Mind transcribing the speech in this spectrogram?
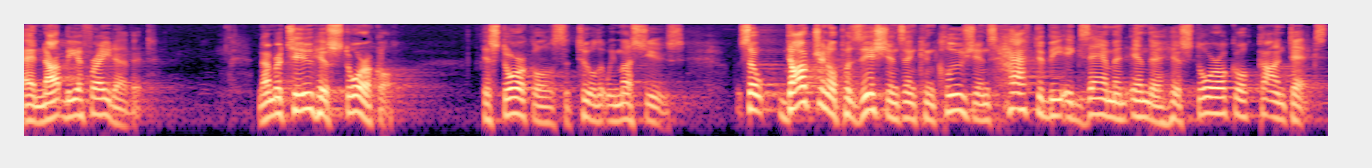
and not be afraid of it. Number two, historical. Historical is a tool that we must use. So, doctrinal positions and conclusions have to be examined in the historical context.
